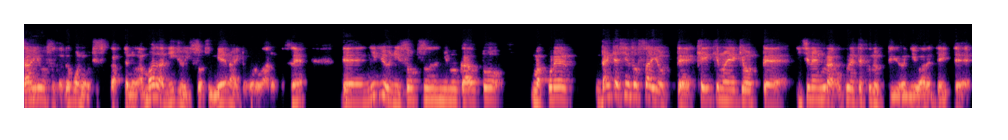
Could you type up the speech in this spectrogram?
採用数がどこに落ち着くかっていうのがまだ21卒見えないところがあるんですね。で、22卒に向かうと、まあこれ、大体新卒採用って景気の影響って1年ぐらい遅れてくるっていうふうに言われていて、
